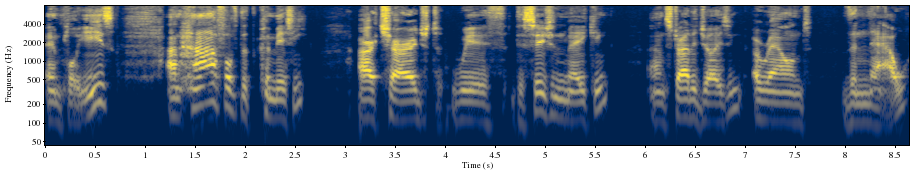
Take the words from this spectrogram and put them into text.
employees. And half of the committee are charged with decision making and strategizing around the now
